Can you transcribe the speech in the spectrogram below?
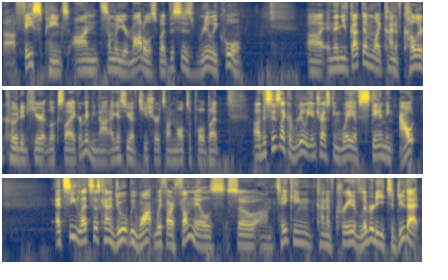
uh, face paint on some of your models, but this is really cool. Uh, and then you've got them like kind of color coded here, it looks like, or maybe not. I guess you have t shirts on multiple, but uh, this is like a really interesting way of standing out. Etsy lets us kind of do what we want with our thumbnails. So um, taking kind of creative liberty to do that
